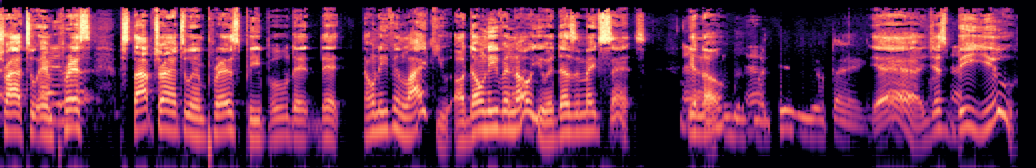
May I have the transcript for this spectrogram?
try to impress. Stop trying to impress people that that don't even like you or don't even know you. It doesn't make sense, you know. Material thing. Yeah, just be you.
